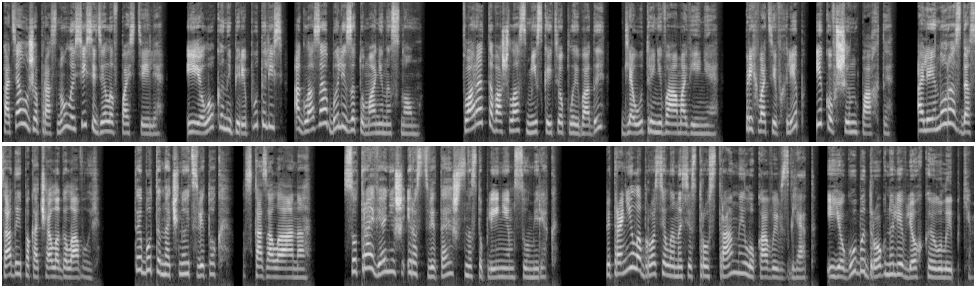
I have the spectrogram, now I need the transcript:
хотя уже проснулась и сидела в постели. Ее локоны перепутались, а глаза были затуманены сном. Флоретта вошла с миской теплой воды для утреннего омовения, прихватив хлеб и кувшин пахты. А Лейнора с досадой покачала головой. «Ты будто ночной цветок», — сказала она. «С утра вянешь и расцветаешь с наступлением сумерек». Петронила бросила на сестру странный лукавый взгляд. Ее губы дрогнули в легкой улыбке.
